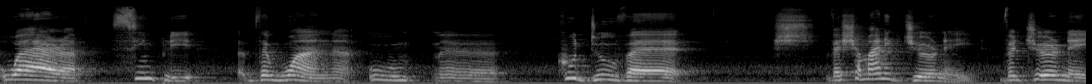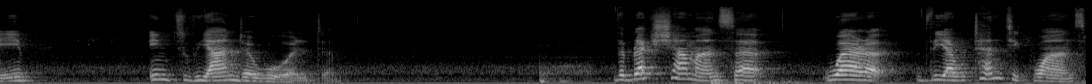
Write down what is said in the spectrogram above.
were simply the one who uh, could do the, sh- the shamanic journey, the journey into the underworld. The black shamans uh, were the authentic ones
